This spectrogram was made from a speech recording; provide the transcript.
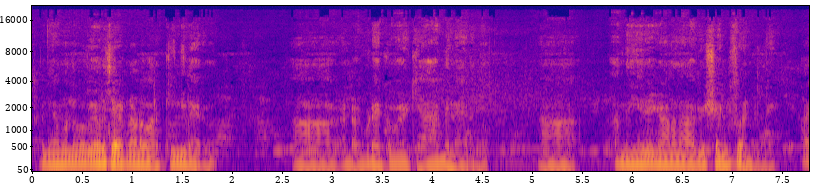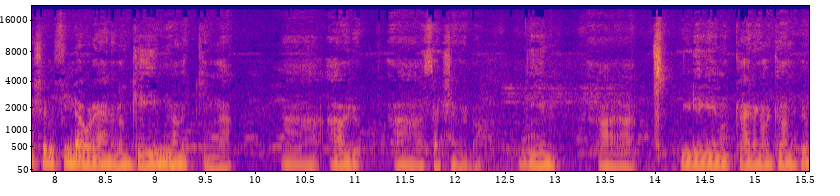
അപ്പോൾ ഞാൻ വന്നപ്പോൾ വേറെ ചേട്ടനവിടെ വർക്കിങ്ങിലായിരുന്നു കണ്ടോ? ഇവിടെയൊക്കെ ഓരോ ക്യാബിനായിരുന്നു നേരെ കാണുന്ന ആ ഒരു ഷെൽഫ് കണ്ടില്ലേ? ആ ഷെൽഫിന്റെ അവിടെ അവിടെയായിരുന്നു ഗെയിം കളിക്കുന്ന ആ, ആ ഒരു സെക്ഷൻ കേട്ടോ. ഗെയിം വീഡിയോ ഗെയിം കാര്യങ്ങളൊക്കെ നമുക്ക്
